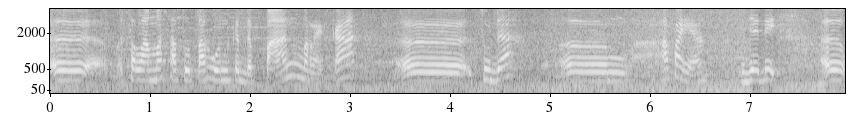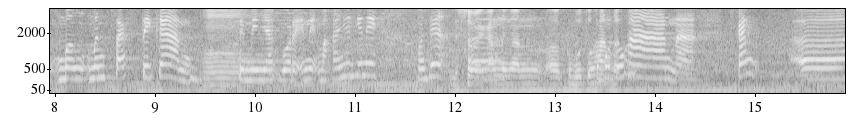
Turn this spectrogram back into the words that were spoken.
eh, selama satu tahun ke depan mereka eh, sudah em, apa ya? Jadi men- mensafetykan Hmm. si minyak goreng ini. Makanya gini, maksudnya Disesuaikan eh, dengan eh, kebutuhan. berarti? kebutuhan. Nah, kan eh,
